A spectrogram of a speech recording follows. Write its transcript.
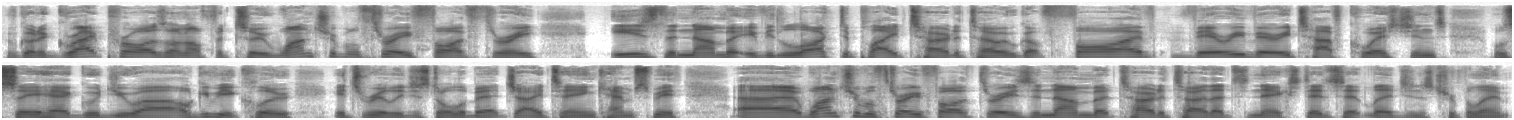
We've got a great prize on offer too. One triple three five three is the number. If you'd like to play toe to toe, we've got five very very tough questions. We'll see how good you are. I'll give you a clue. It's really just all about JT and Cam Smith. Uh, one triple three five three is the number. Toe to toe. That's next. Dead Set Legends Triple M.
